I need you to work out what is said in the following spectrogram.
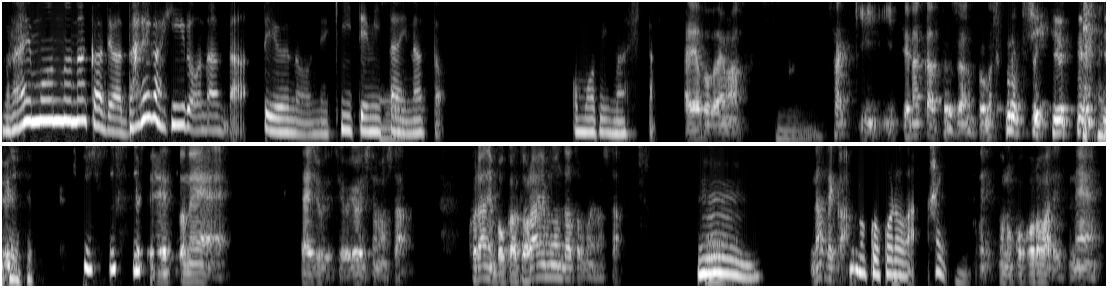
ドラえもんの中では誰がヒーローなんだっていうのをね、聞いてみたいなと思いました。ありがとうございます。さっき言ってなかったじゃん、その話。えっとね、大丈夫ですよ。用意してました。これはね、僕はドラえもんだと思いました。うん。なぜかこ。の心は。はい。はいその心はですね、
